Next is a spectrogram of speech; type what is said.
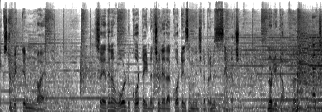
next victim lawyer so ఏదైనా ఓల్డ్ కోర్ట్ అయి లేదా కోర్టుకి సంబంధించిన ప్రెమిసెస్ అయి ఉండొచ్చు no doubt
